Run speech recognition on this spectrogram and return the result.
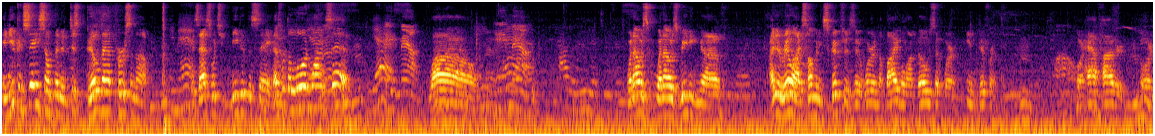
and you can say something and just build that person up. Amen. Because that's what you needed to say. That's what the Lord wanted said. Yes. Amen. Wow. Amen. Hallelujah, Jesus. When I was when I was reading, uh, I didn't realize how many scriptures there were in the Bible on those that were indifferent Wow. Or half-hearted or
